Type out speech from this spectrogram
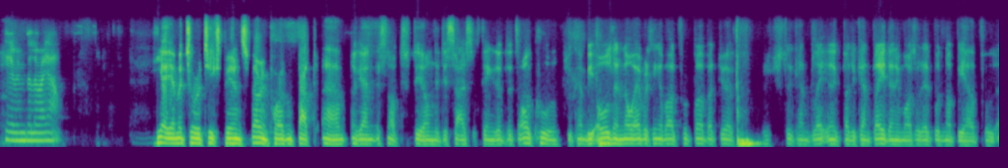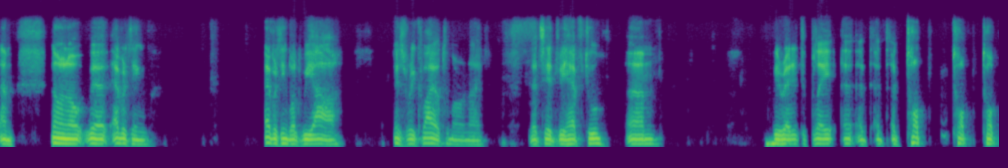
here in Villarreal? Yeah, your maturity experience very important, but um, again, it's not the only decisive thing. That it's all cool. You can be old and know everything about football, but you, have, you still can't play, but you can't play it anymore. So that would not be helpful. Um, no, no, no. Everything, everything what we are, is required tomorrow night. That's it. We have to um, be ready to play a, a, a top, top, top,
